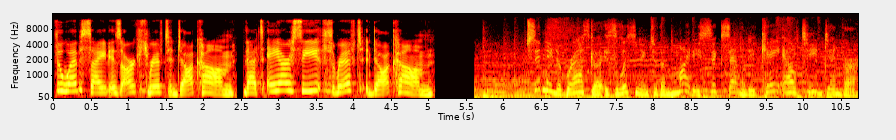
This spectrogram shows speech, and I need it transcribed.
The website is arcthrift.com. That's arcthrift.com. Sidney, Nebraska is listening to the mighty 670 KLTT Denver.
